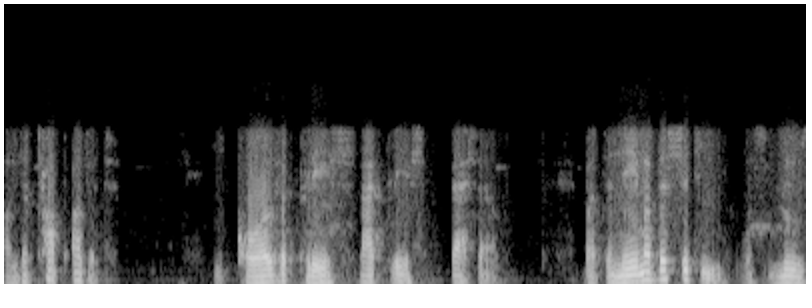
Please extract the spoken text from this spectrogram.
on the top of it. He called the place that place Bethel, but the name of the city was Luz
